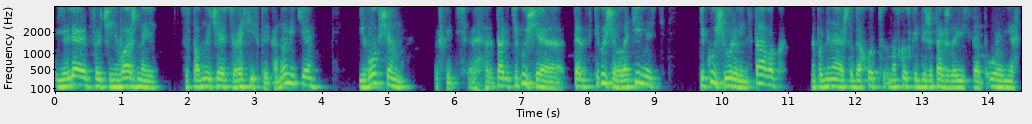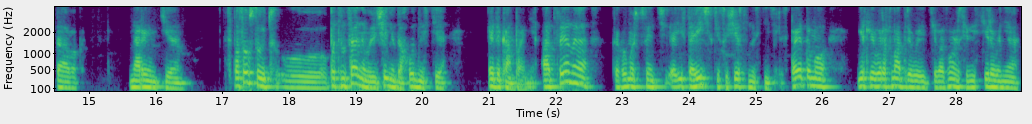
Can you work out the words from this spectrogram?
является очень важной составной частью российской экономики. И, в общем, так сказать, текущая, текущая волатильность, текущий уровень ставок, Напоминаю, что доход московской биржи также зависит от уровня ставок на рынке, способствует э, потенциальному увеличению доходности этой компании. А цены, как вы можете посмотреть, исторически существенно снизились. Поэтому, если вы рассматриваете возможность инвестирования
